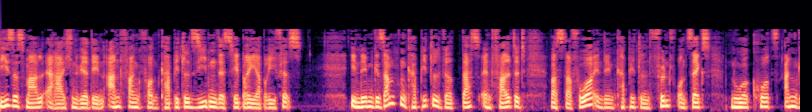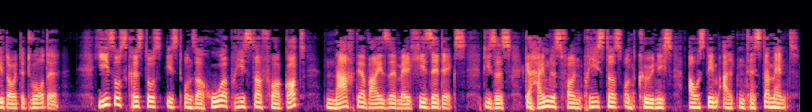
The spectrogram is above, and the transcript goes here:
Dieses Mal erreichen wir den Anfang von Kapitel 7 des Hebräerbriefes. In dem gesamten Kapitel wird das entfaltet, was davor in den Kapiteln 5 und 6 nur kurz angedeutet wurde. Jesus Christus ist unser hoher Priester vor Gott nach der Weise Melchisedeks, dieses geheimnisvollen Priesters und Königs aus dem Alten Testament.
